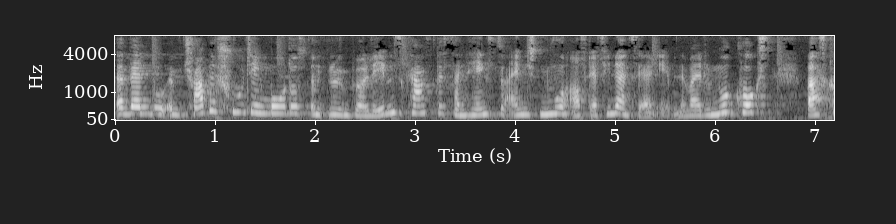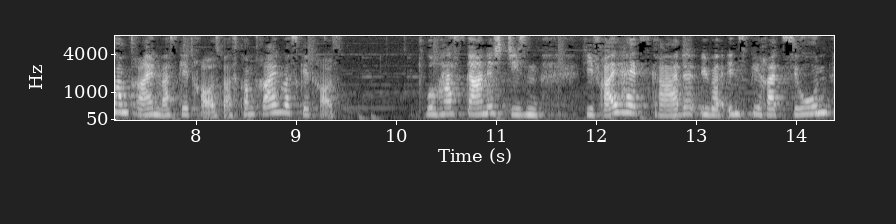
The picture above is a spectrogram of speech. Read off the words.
wenn du im Troubleshooting-Modus und im Überlebenskampf bist, dann hängst du eigentlich nur auf der finanziellen Ebene, weil du nur guckst, was kommt rein, was geht raus, was kommt rein, was geht raus. Du hast gar nicht diesen, die Freiheitsgrade über Inspiration,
